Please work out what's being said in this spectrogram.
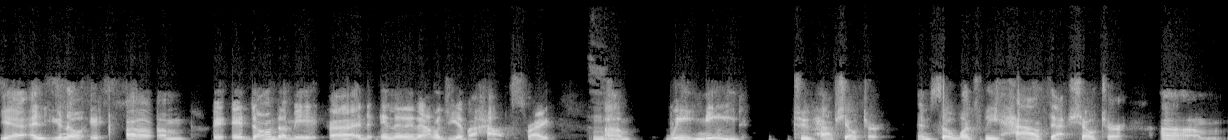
Yeah, and you know, it, um, it, it dawned on me uh, in, in, an analogy of a house, right? Hmm. Um, we need to have shelter, and so once we have that shelter, um,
